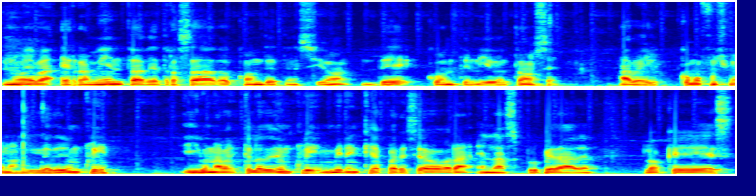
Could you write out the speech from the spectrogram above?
nueva herramienta de trazado con detención de contenido. Entonces, a ver cómo funciona. Le doy un clic y una vez que le doy un clic, miren que aparece ahora en las propiedades lo que es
